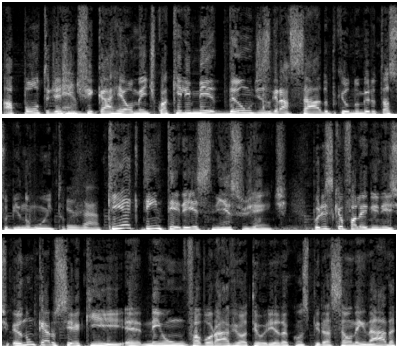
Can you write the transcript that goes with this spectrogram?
a ponto de a É. gente ficar realmente com aquele medão desgraçado porque o número está subindo muito. Exato. Quem é que tem interesse nisso, gente? Por isso que eu falei no início, eu não quero ser aqui eh, nenhum favorável à teoria da conspiração nem nada,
